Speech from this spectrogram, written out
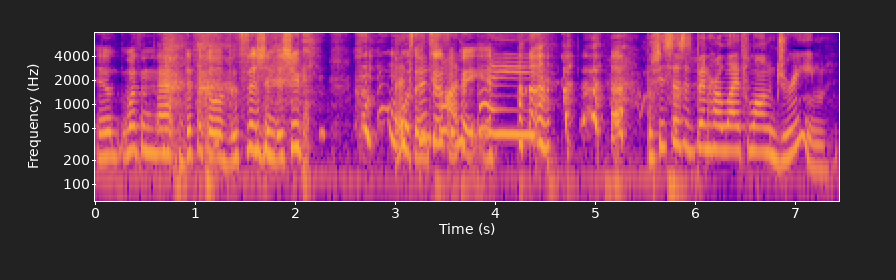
It wasn't that difficult a decision that she was It's been fun. anticipating. But she says it's been her lifelong dream.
